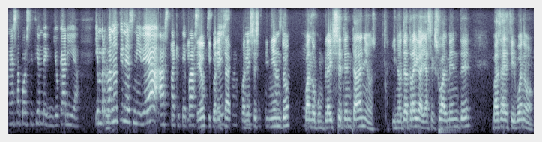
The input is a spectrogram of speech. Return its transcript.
en esa posición de yo qué haría. Y en verdad no tienes ni idea hasta que te pasa. Creo que con, ese sentimiento, cuando cumpláis 70 años y no te atraiga ya sexualmente, vas a decir, bueno,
